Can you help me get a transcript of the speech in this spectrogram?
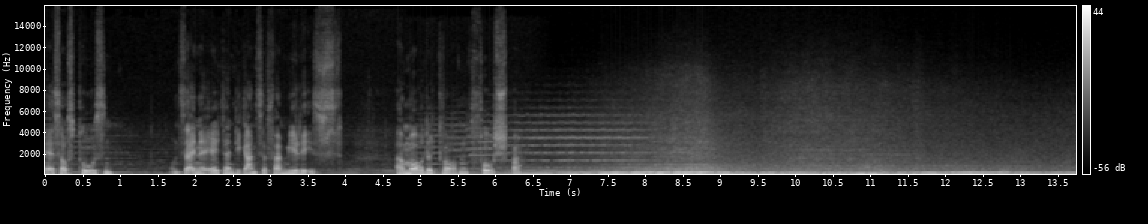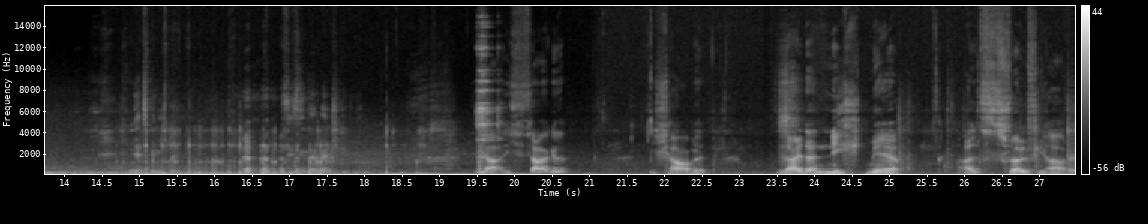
Er ist aus Posen und seine Eltern, die ganze Familie ist ermordet worden, furchtbar. Jetzt bin ich bei Ihnen. Sie sind ein Mensch geblieben. Ich sage, ich habe leider nicht mehr als zwölf Jahre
